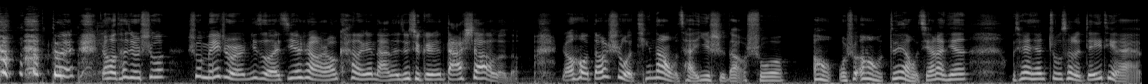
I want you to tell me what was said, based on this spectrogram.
对，然后他就说说没准儿你走在街上，然后看到一个男的就去跟人搭讪了呢。然后当时我听到我才意识到说哦，我说哦对啊，我前两天我前两天注册了 dating app，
